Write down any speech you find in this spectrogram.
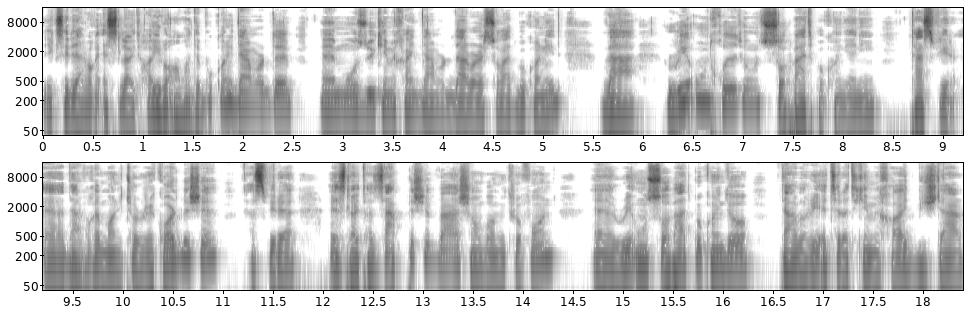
یک سری در واقع اسلاید هایی رو آماده بکنید در مورد موضوعی که می‌خواید در مورد دربارش صحبت بکنید و روی اون خودتون صحبت بکنید. یعنی تصویر در واقع مانیتور رکورد بشه تصویر اسلاید ها ضبط بشه و شما با میکروفون روی اون صحبت بکنید و درباره اطلاعاتی که می‌خواید بیشتر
